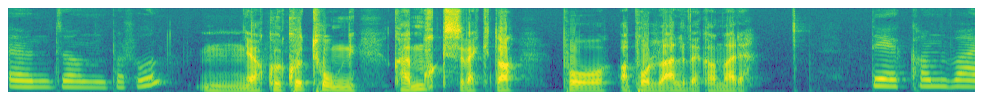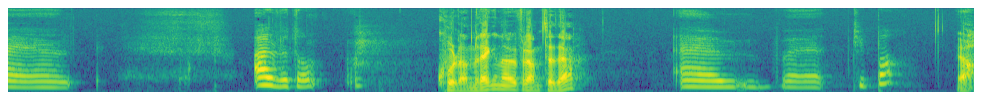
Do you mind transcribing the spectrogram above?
En sånn person. Mm, ja, hvor, hvor tung, hva er maksvekta på Apollo 11 kan være? Det kan være elleve tonn. Hvordan regner du frem til det? Eh, Tippa. Ja,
